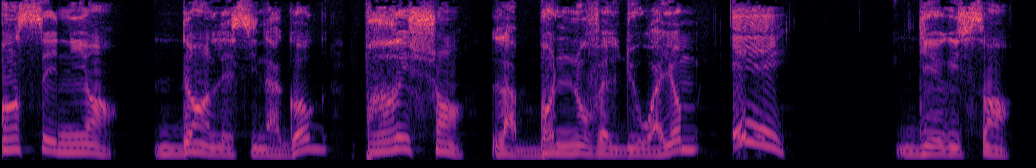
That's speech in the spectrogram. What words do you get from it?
enseignant dans les synagogues, prêchant la bonne nouvelle du royaume et guérissant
